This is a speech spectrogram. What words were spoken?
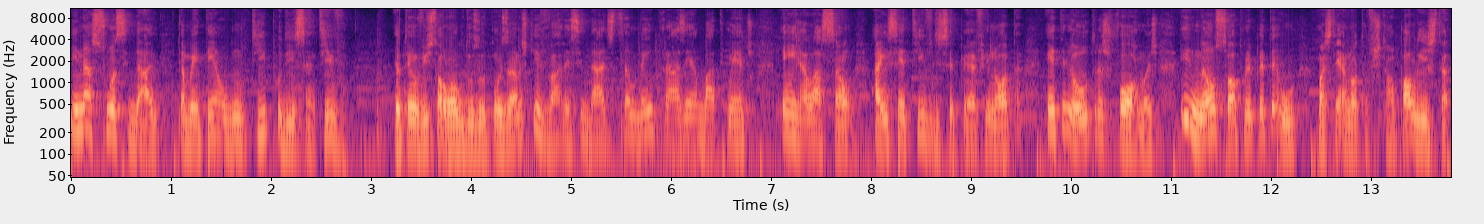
E na sua cidade também tem algum tipo de incentivo? Eu tenho visto ao longo dos últimos anos que várias cidades também trazem abatimentos em relação a incentivo de CPF e nota, entre outras formas. E não só para o IPTU, mas tem a nota fiscal paulista.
